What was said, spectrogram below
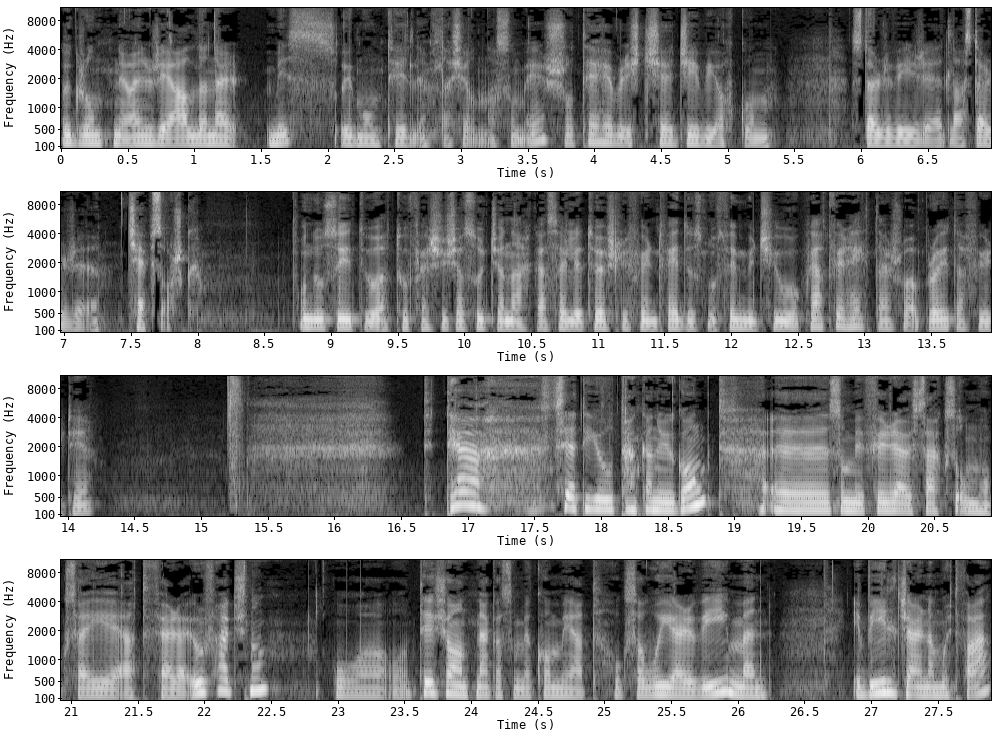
og grunden er en real lønner miss og imot til inflasjonen som er, så det har vi ikke givet oss større virre eller større kjepsorsk. Og nå sier du at du først ikke suttet nækka særlig tørselig for 2025, og hva for hektar så brøyta for det? Det setter jo tankene i gang, eh, som i fyrre har sagt så omhåndsa sier at færre urfadsjonen, og, och det är sånt något som jag kommer att huxa er vi, men jeg vill gärna mot fag.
